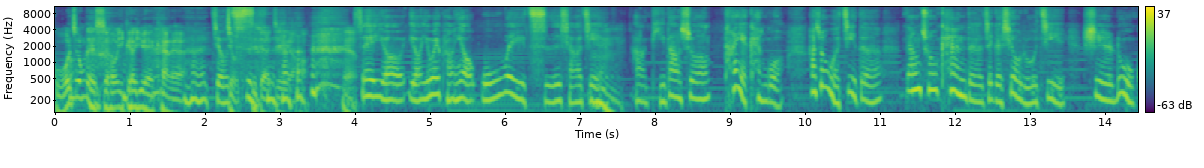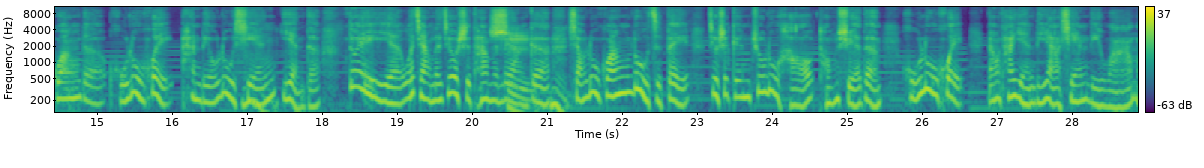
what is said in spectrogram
国中的时候一个月看了 九次。的这个哈，所以有有一位朋友吴卫慈小姐，嗯、好提到说她也看过，她说我记得当初看的这个《绣襦记》是陆光的胡露慧和刘露贤演的。嗯对耶，我讲的就是他们两个，嗯、小陆光陆字辈，就是跟朱陆豪同学的葫芦会，然后他演李雅仙李娃，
